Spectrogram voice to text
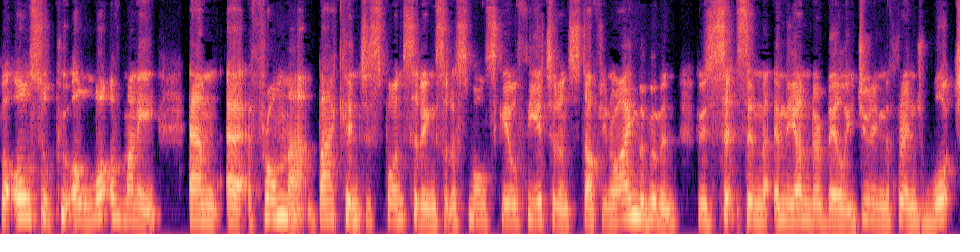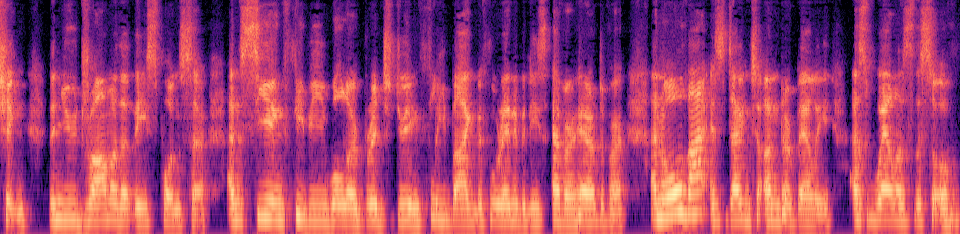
but also put a lot of money um, uh, from that back into sponsoring sort of small scale theatre and stuff. You know, I'm the woman who sits in the, in the underbelly during the fringe watching the new drama that they sponsor and seeing Phoebe Waller Bridge doing Fleabag before anybody's ever heard of her. And all that is down to underbelly, as well as the sort of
